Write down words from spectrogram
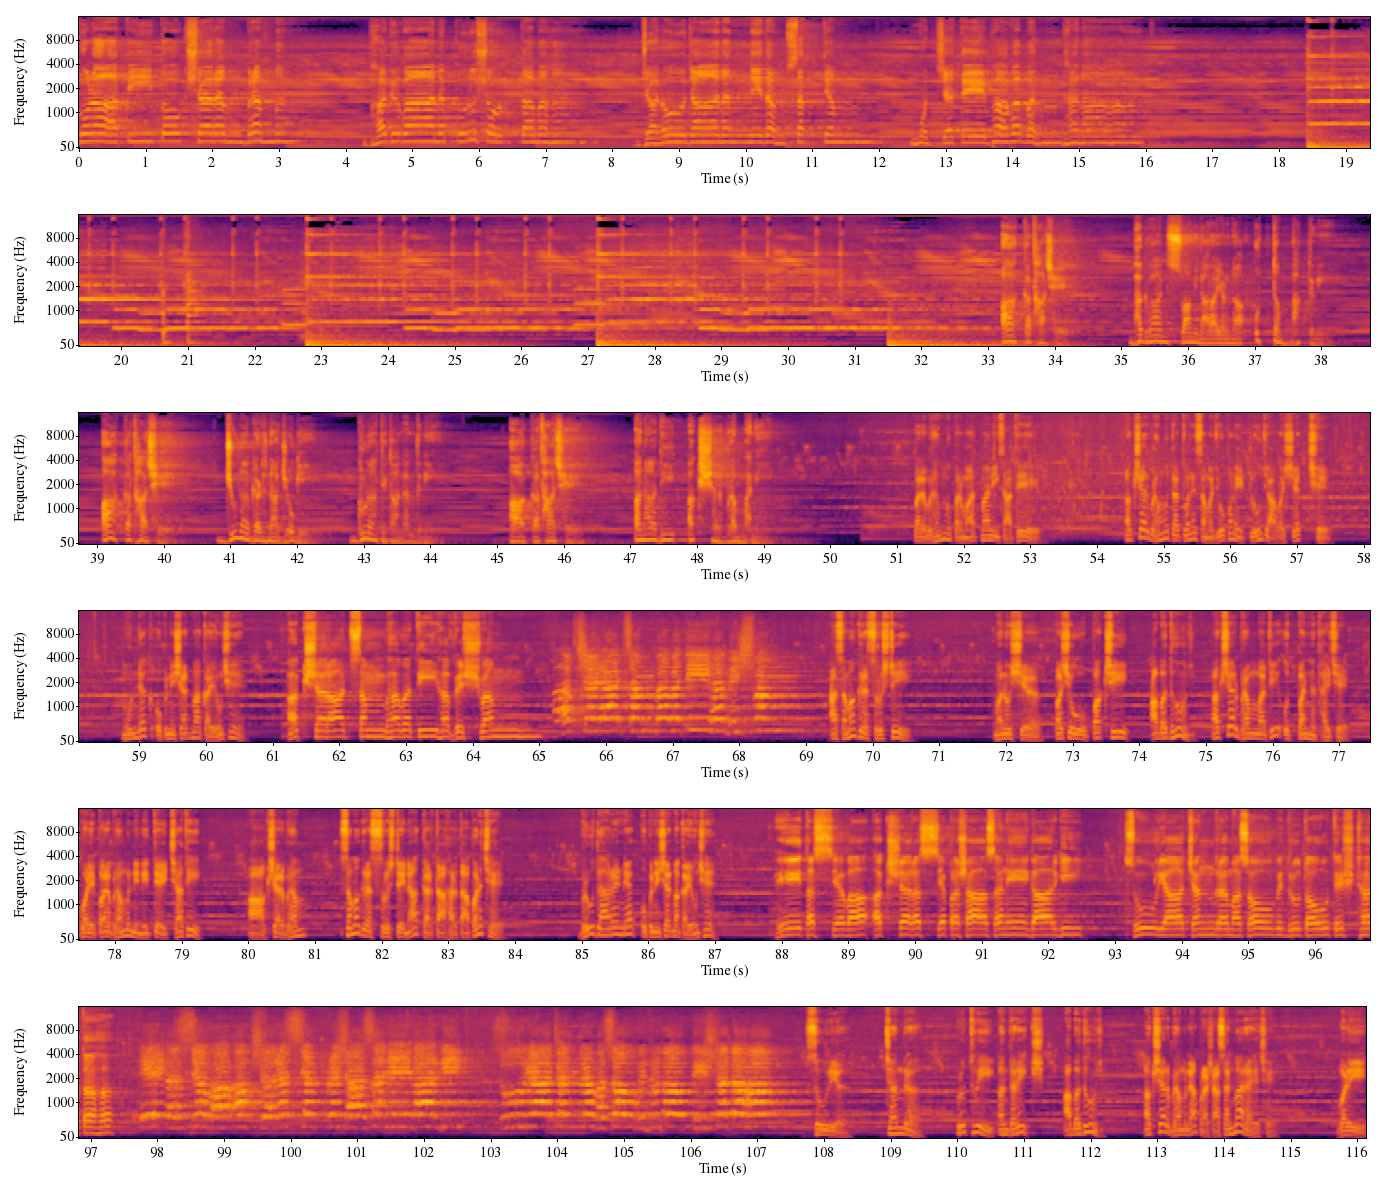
गुणातीतोऽक्षरं ब्रह्म भगवान् पुरुषोत्तमः जनो जानन्निदं सत्यं मुच्यते भवबन्धना ભગવાન સ્વામિનારાયણના ઉત્તમ ભક્તની. આ કથા છે જૂનાગઢના જોગી ગુણાતીતાનંદની. આ કથા છે અનાદિ અક્ષર બ્રહ્મની. પરબ્રહ્મ પરમાત્માની સાથે અક્ષર બ્રહ્મ તત્વને સમજવું પણ એટલું જ આવશ્યક છે. મુંડક ઉપનિષદમાં કહ્યું છે अक्षरात् सम्भवतीह विश्वम् अक्षरात् सम्भवतीह विश्वम् આ સમગ્ર સૃષ્ટિ મનુષ્ય પશુ પક્ષી આ બધું જ અક્ષર બ્રહ્મથી ઉત્પન્ન થાય છે વળી પરબ્રહ્મની નિત્ય ઈચ્છાથી આ અક્ષર બ્રહ્મ સમગ્ર સૃષ્ટિના કરતા હરતા પણ છે બૃહદારણ્યક ઉપનિષદમાં કહ્યું છે एतस्य वा अक्षरस्य प्रशासने गार्गी सूर्याचन्द्रमसौ विद्रुतौ तिष्ठतः एतस्य वा अक्षरस्य प्रशासने गार्गी सूर्याचन्द्रमसौ विद्रुतौ तिष्ठतः સૂર્ય ચંદ્ર પૃથ્વી અંતરિક્ષ આ બધું જ અક્ષર બ્રહ્મના પ્રશાસનમાં રહે છે વળી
